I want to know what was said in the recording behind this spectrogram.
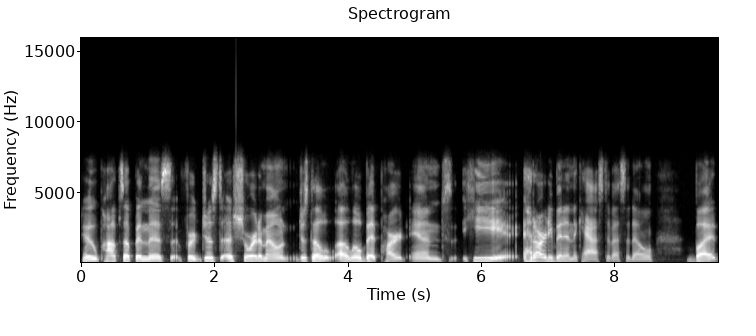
who pops up in this for just a short amount, just a, a little bit part. And he had already been in the cast of SNL, but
